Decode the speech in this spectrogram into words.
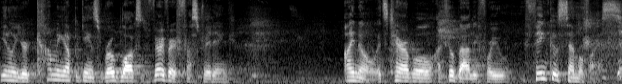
you know, you're coming up against roadblocks. It's very, very frustrating. I know, it's terrible. I feel badly for you. Think of Semmelweis.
